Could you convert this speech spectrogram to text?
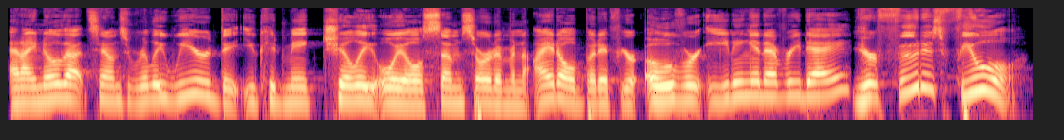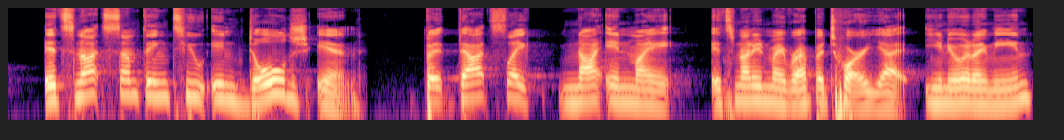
And I know that sounds really weird that you could make chili oil some sort of an idol, but if you're overeating it every day, your food is fuel. It's not something to indulge in. But that's like not in my it's not in my repertoire yet. You know what I mean?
